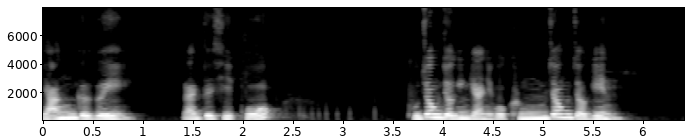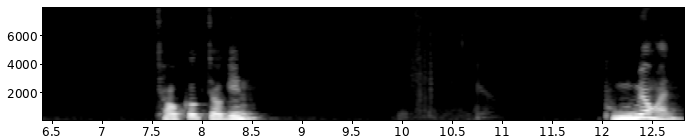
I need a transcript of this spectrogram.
양극의 라는 뜻이 있고 부정적인 게 아니고 긍정적인, 적극적인, 분명한,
